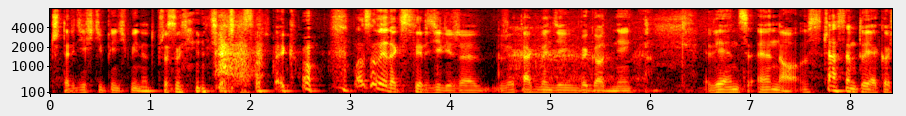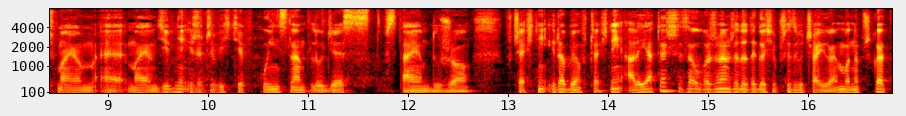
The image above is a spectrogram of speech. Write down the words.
45 minut przesunięcia czasowego, bo sobie tak stwierdzili, że, że tak będzie im wygodniej. Więc e, no, z czasem tu jakoś mają, e, mają dziwnie i rzeczywiście w Queensland ludzie wstają dużo wcześniej i robią wcześniej, ale ja też zauważyłem, że do tego się przyzwyczaiłem, bo na przykład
